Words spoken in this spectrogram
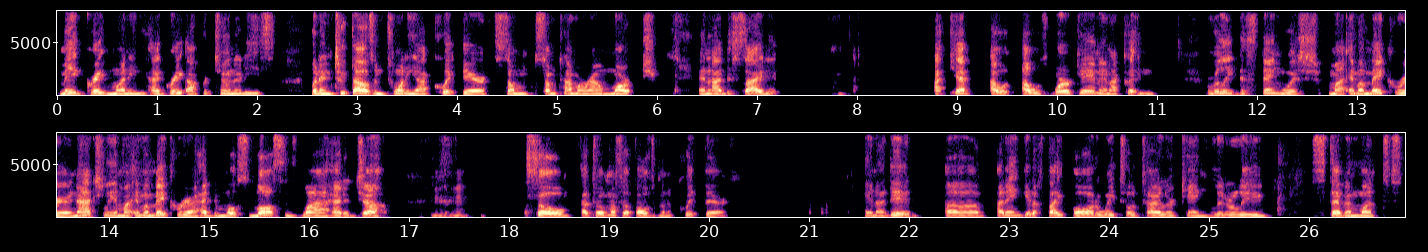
made great money, had great opportunities. But in 2020, I quit there some sometime around March, and I decided I kept I was I was working and I couldn't really distinguish my MMA career. And actually, in my MMA career, I had the most losses while I had a job. Mhm. So I told myself I was going to quit there, and I did. Uh, I didn't get a fight all the way till Tyler King, literally seven months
